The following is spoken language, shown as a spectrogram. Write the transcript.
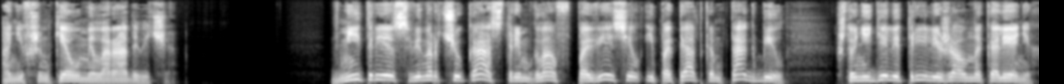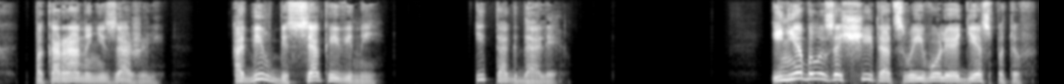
а не в шинке у Милорадовича. Дмитрия Свинарчука стремглав повесил и по пяткам так бил, что недели три лежал на коленях, пока раны не зажили, а бил без всякой вины. И так далее. И не было защиты от своеволия деспотов,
